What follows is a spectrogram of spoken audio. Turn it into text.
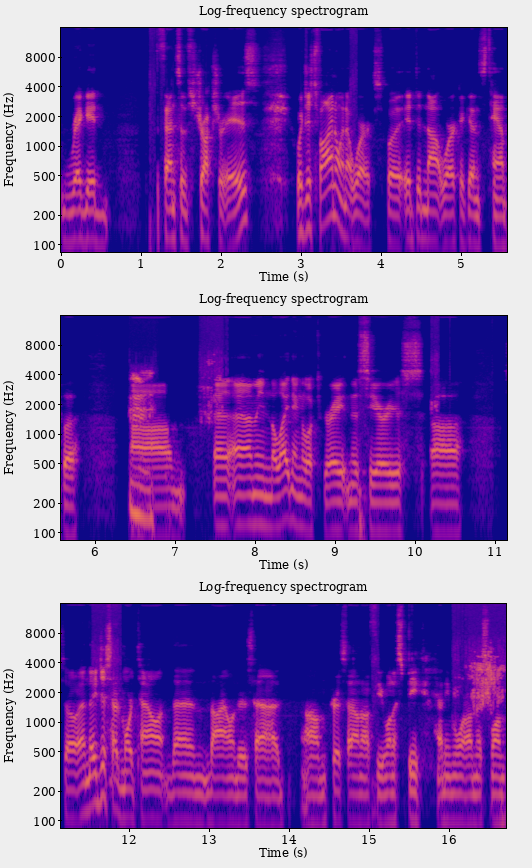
rigged defensive structure is, which is fine when it works, but it did not work against Tampa. Mm. Um, and, and, I mean, the Lightning looked great in this series. Uh, so, and they just had more talent than the Islanders had. Um, Chris, I don't know if you want to speak any more on this one.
